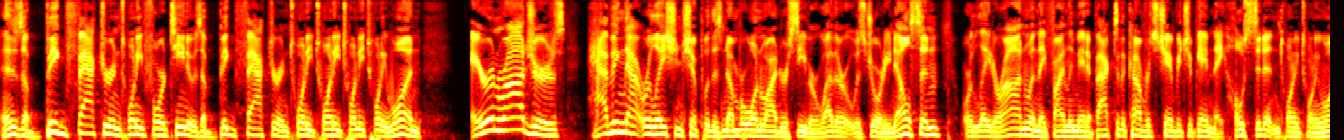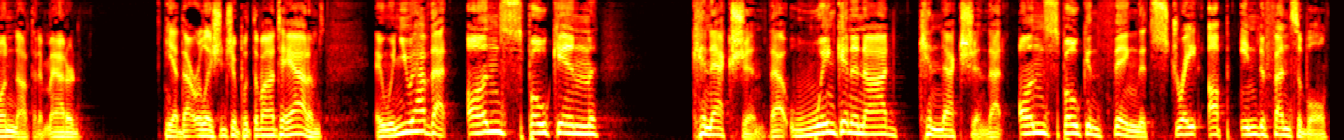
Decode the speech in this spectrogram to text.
and it was a big factor in 2014, it was a big factor in 2020, 2021. Aaron Rodgers having that relationship with his number one wide receiver, whether it was Jordy Nelson or later on when they finally made it back to the conference championship game, they hosted it in 2021. Not that it mattered. He had that relationship with Davante Adams. And when you have that unspoken connection, that wink and a nod connection, that unspoken thing that's straight up indefensible,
